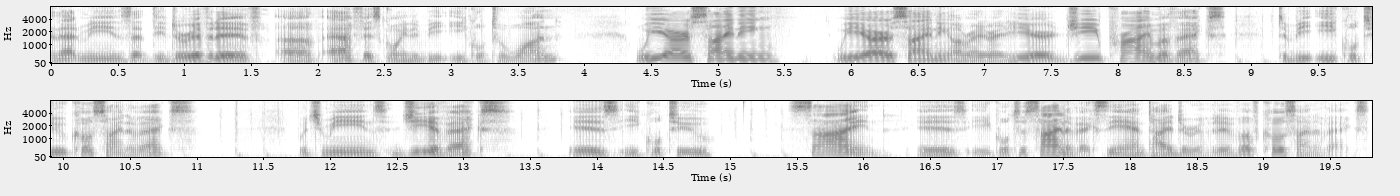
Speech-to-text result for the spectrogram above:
and that means that the derivative of f is going to be equal to 1. We are assigning, we are assigning, I'll oh, write it right here, g prime of x to be equal to cosine of x, which means g of x is equal to sine, is equal to sine of x, the antiderivative of cosine of x.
